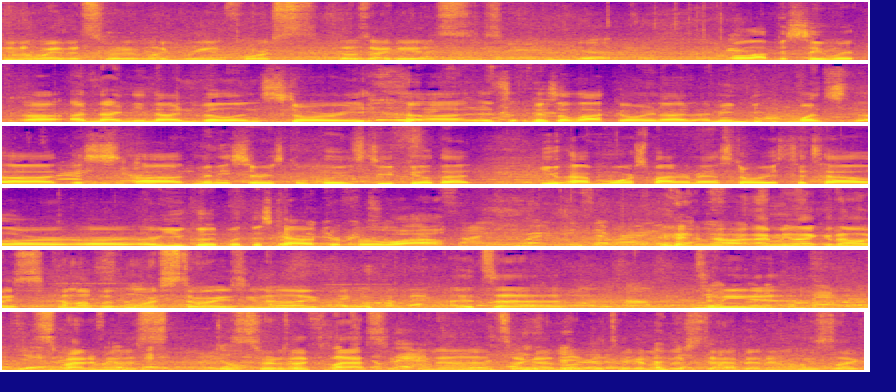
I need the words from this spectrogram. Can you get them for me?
in a way that sort of like reinforced those ideas. Yeah. Well, obviously, with uh, a 99 villain story, uh, it's, there's a lot going on. I mean, once uh, this uh, miniseries concludes, do you feel that you have more Spider-Man stories to tell, or, or are you good with this character for a while? Yeah, no, I mean, I can always come up with more stories, you know. Like, it's a, to me, uh, Spider-Man is, is sort of a classic, you know. It's like I'd love to take another stab at him. He's like,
